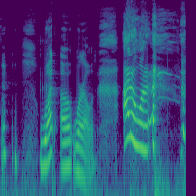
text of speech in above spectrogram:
what a world! I don't want to.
